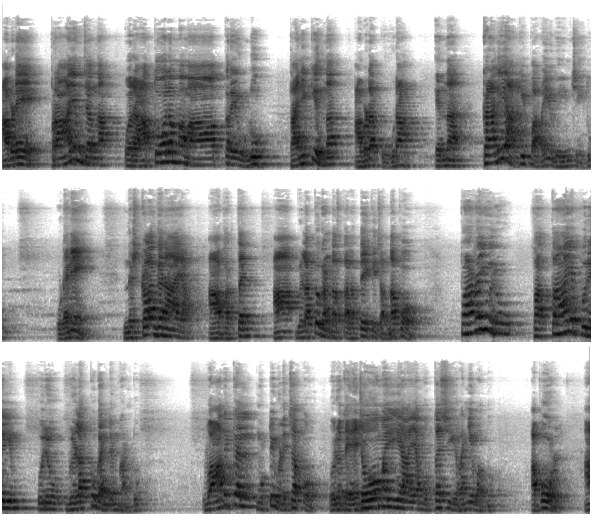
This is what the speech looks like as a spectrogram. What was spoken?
അവിടെ പ്രായം ചെന്ന ഒരാത്തോലമ്മ മാത്രമേ ഉള്ളൂ. തനിക്ക് ഇന്ന് അവിടെ കൂടാം എന്ന് കളിയാക്കി പറയുകയും ചെയ്തു. ഉടനെ നിഷ്കളങ്കനായ ആ ഭക്തൻ ആ വിളക്ക് കണ്ട സ്ഥലത്തേക്ക് ചെന്നപ്പോ പഴയൊരു പത്തായപ്പുരയും ഒരു വിളക്കുകല്ലും കണ്ടു. വാതിക്കൽ മുട്ടി വിളിച്ചപ്പോൾ ഒരു തേജോമയിയായ മുത്തശ്ശി ഇറങ്ങി വന്നു. അപ്പോൾ ആ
